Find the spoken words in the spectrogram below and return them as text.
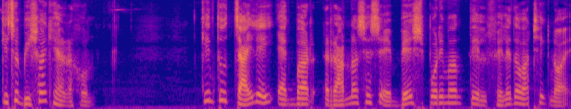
কিছু বিষয় খেয়াল রাখুন। কিন্তু চাইলেই একবার রান্না শেষে বেশ পরিমাণ তেল ফেলে দেওয়া ঠিক নয়।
